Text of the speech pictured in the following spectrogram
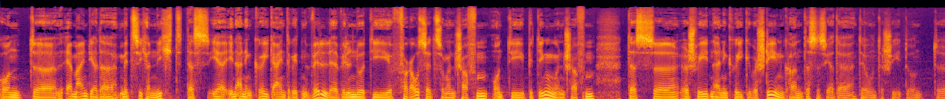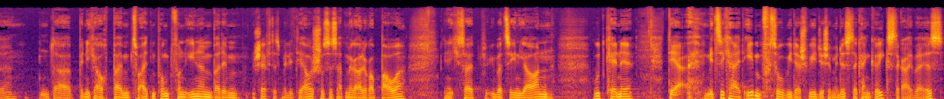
Und äh, er meint ja damit sicher nicht, dass er in einen Krieg eintreten will. Er will nur die Voraussetzungen schaffen und die Bedingungen schaffen, dass äh, Schweden einen Krieg überstehen kann. Das ist ja der, der Unterschied. Und äh, da bin ich auch beim zweiten Punkt von Ihnen, bei dem Chef des Militärausschusses, Admiral Rob Bauer, den ich seit über zehn Jahren gut kenne, der mit Sicherheit ebenso wie der schwedische Minister kein Kriegstreiber ist.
